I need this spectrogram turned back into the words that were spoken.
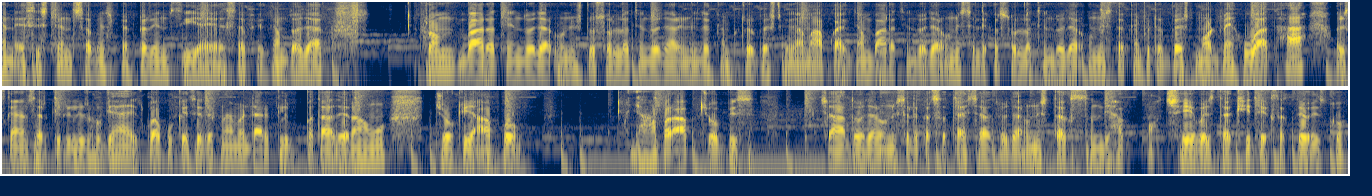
and assistant sub inspector in C I S F. Exam दो हज़ार फ्रॉम बारह तीन दो हज़ार उन्नीस टू सोलह तीन दो हज़ार उन्नीस तक कंप्यूटर बेस्ड एग्ज़ाम आपका एग्ज़ाम बारह तीन दो हज़ार उन्नीस से लेकर सोलह तीन दो हज़ार उन्नीस तक कंप्यूटर बेस्ड मोड में हुआ था और इसका आंसर की रिलीज़ हो गया है। इसको आपको कैसे देखना है, मैं डायरेक्टली बता दे रहा हूँ, जो कि आपको यहाँ पर आप चौबीस चार दो हज़ार उन्नीस से लेकर सत्ताईस चार दो हज़ार उन्नीस तक संध्या छः बजे तक ही देख सकते हो। इसको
